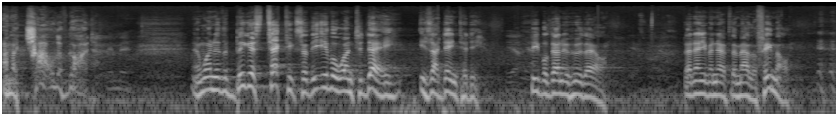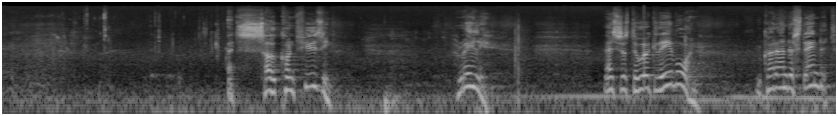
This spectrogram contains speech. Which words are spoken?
I'm a child of God. Amen. And one of the biggest tactics of the evil one today is identity. Yeah. People don't know who they are. They don't even know if they're male or female. it's so confusing. Really. That's just the work of the evil one. You've got to understand it.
